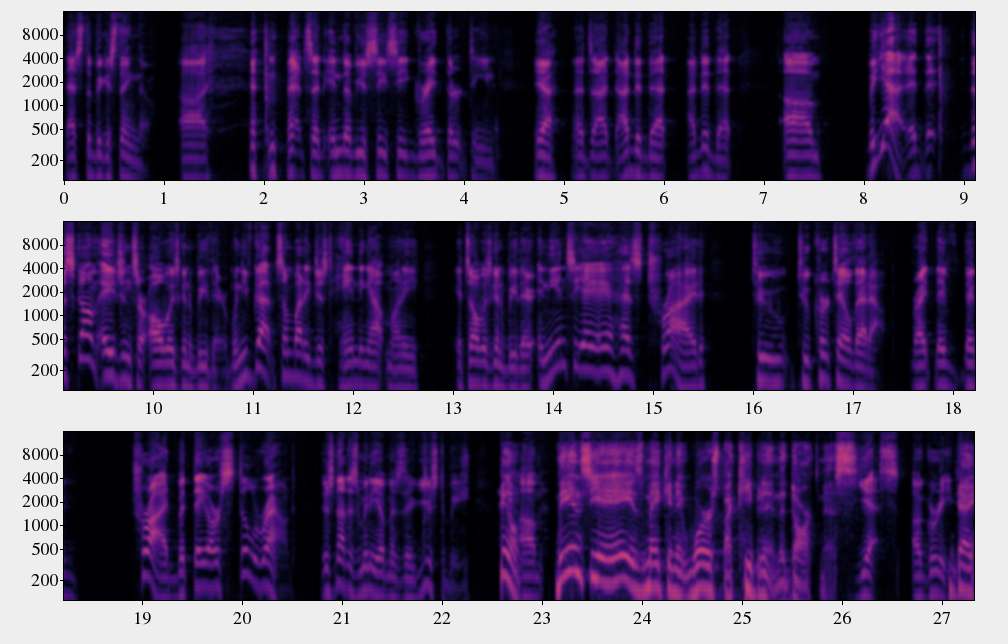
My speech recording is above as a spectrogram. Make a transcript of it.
That's the biggest thing, though. Uh, Matt said NWCC grade 13. Yeah, that's, I, I did that. I did that. Um, but yeah, it, it- the scum agents are always going to be there. When you've got somebody just handing out money, it's always going to be there. And the NCAA has tried to to curtail that out. Right? They've they've tried, but they are still around. There's not as many of them as there used to be. Hang on. Um, the NCAA is making it worse by keeping it in the darkness. Yes, agreed. Okay.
